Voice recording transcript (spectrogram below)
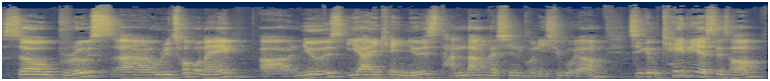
So Bruce 어, 우리 저번에 어, 뉴스 EIK 뉴스 담당하신 분이시고요 지금 KBS에서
